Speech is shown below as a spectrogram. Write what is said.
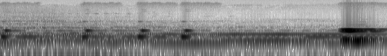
Thank you.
